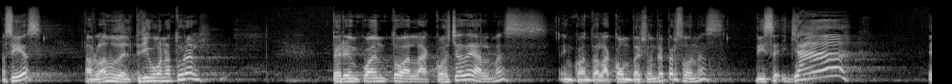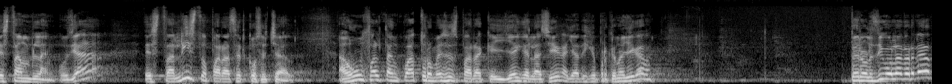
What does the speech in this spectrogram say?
así es, hablando del trigo natural. Pero en cuanto a la cosecha de almas, en cuanto a la conversión de personas, dice, ya están blancos, ya está listo para ser cosechado. Aún faltan cuatro meses para que llegue la siega, ya dije por qué no llegaba. Pero les digo la verdad,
